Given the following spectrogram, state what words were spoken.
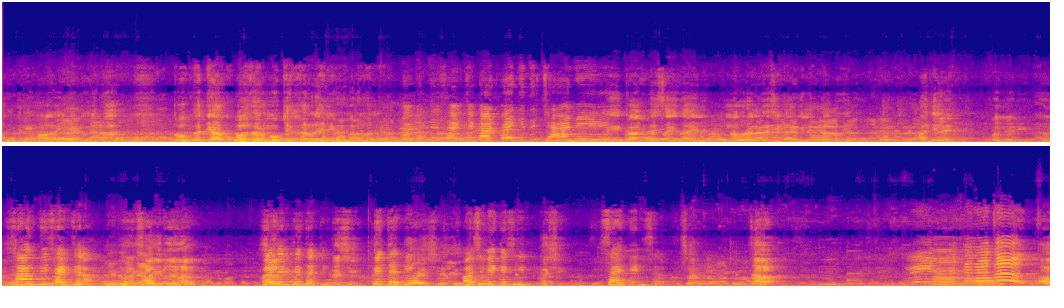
तुला तो कधी आखू बाजार मोठे करायची अगं ते साडीचे काठ पाय किती छान आहे. काल कसं आहे. जायला टाकली आदिले सांगते साडीचं नाव. सांगितलं ना पद्धती कशी? पद्धती मावशी कशी? कशी सर चल, हा,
